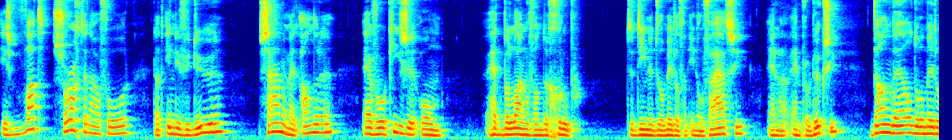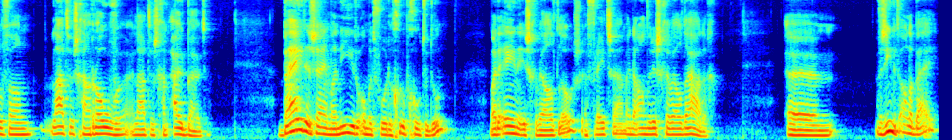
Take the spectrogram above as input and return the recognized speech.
is wat zorgt er nou voor dat individuen samen met anderen ervoor kiezen om het belang van de groep te dienen door middel van innovatie en, en productie, dan wel door middel van laten we eens gaan roven en laten we eens gaan uitbuiten. Beide zijn manieren om het voor de groep goed te doen, maar de ene is geweldloos en vreedzaam en de andere is gewelddadig. Um, we zien het allebei.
